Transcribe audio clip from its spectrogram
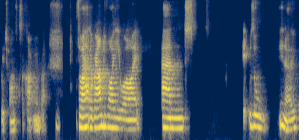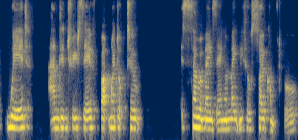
which ones because I can't remember. So I had a round of IUI, and it was all you know weird and intrusive. But my doctor is so amazing and made me feel so comfortable.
